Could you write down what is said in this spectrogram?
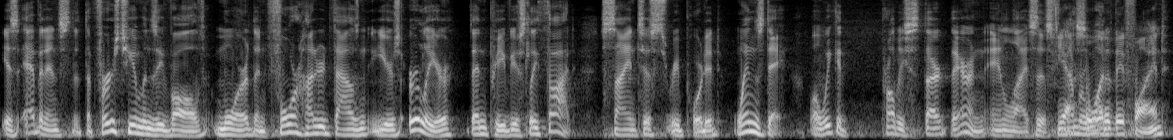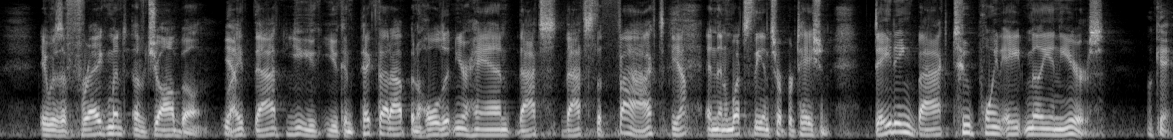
is evidence that the first humans evolved more than 400,000 years earlier than previously thought, scientists reported Wednesday. Well, we could probably start there and analyze this. Yeah. Number so one, what did they find? It was a fragment of jawbone, Yeah. right? That you, you can pick that up and hold it in your hand. That's that's the fact. Yep. And then what's the interpretation? Dating back 2.8 million years. Okay.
